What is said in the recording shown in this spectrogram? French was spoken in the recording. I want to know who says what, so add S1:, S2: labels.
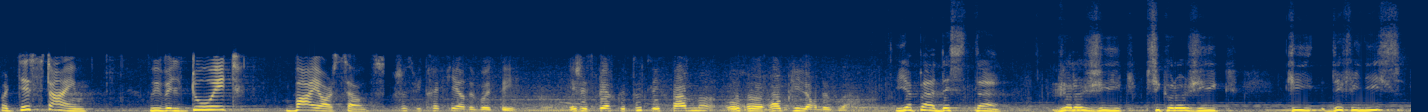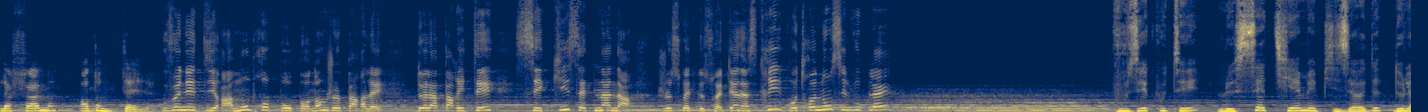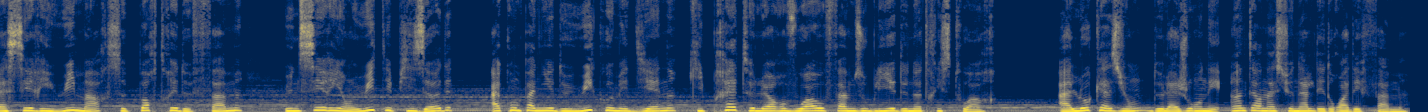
S1: But this time, we will do it by ourselves.
S2: Je suis très fière de voter et j'espère que toutes les femmes auront rempli leur devoir.
S3: Il n'y a pas un destin biologique, psychologique qui définisse la femme en tant que telle.
S4: Vous venez de dire à mon propos, pendant que je parlais de la parité, c'est qui cette nana? Je souhaite que soit bien inscrit votre nom, s'il vous plaît.
S5: Vous écoutez le septième épisode de la série 8 mars Portrait de femmes, une série en 8 épisodes accompagnée de 8 comédiennes qui prêtent leur voix aux femmes oubliées de notre histoire, à l'occasion de la Journée internationale des droits des femmes.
